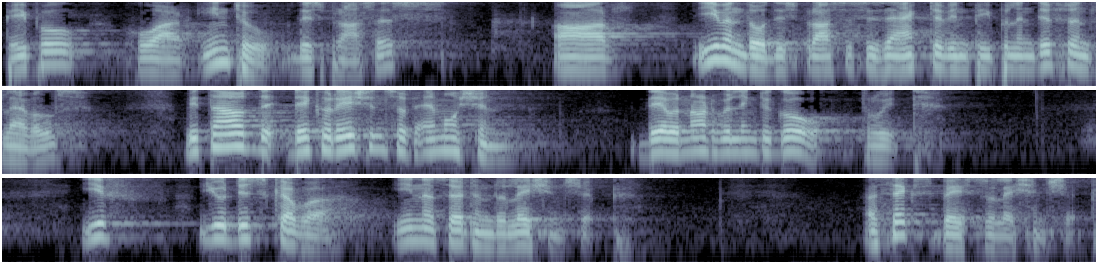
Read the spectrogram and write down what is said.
people who are into this process or even though this process is active in people in different levels, without the decorations of emotion, they were not willing to go through it. If you discover in a certain relationship, a sex-based relationship,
